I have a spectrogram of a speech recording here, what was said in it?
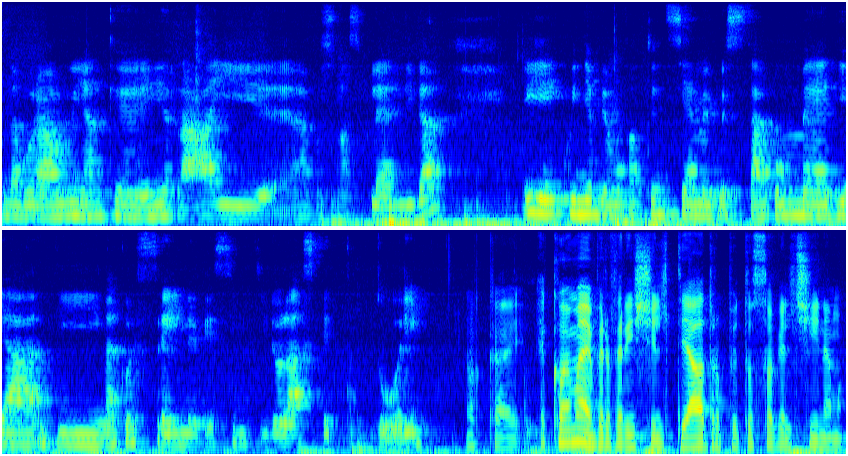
lavora lui anche in Rai, è una persona splendida e quindi abbiamo fatto insieme questa commedia di Michael Frame che si intitola Spettatori. Ok, e come mai preferisci il teatro piuttosto che il cinema?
